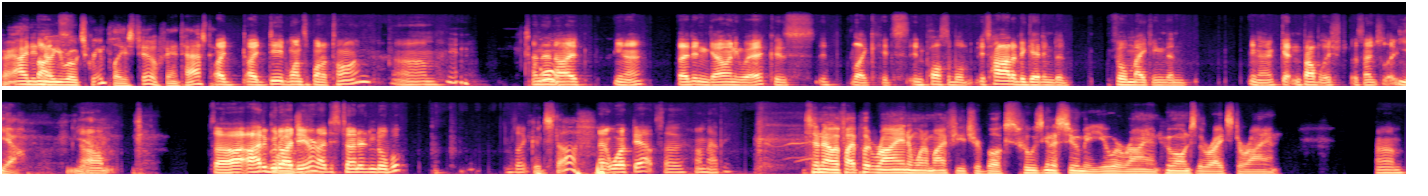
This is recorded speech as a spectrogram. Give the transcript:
I didn't know you wrote screenplays too. Fantastic. I I did once upon a time, um, Yeah, and then. I you know they didn't go anywhere because it like it's impossible. It's harder to get into filmmaking than you know getting published essentially. yeah. Yeah. Um, so I, I had a good Long idea, and I just turned it into a book. I was like, Good stuff. and it worked out, so I'm happy. So now, if I put Ryan in one of my future books, who's going to sue me? You or Ryan? Who owns the rights to Ryan? Um,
